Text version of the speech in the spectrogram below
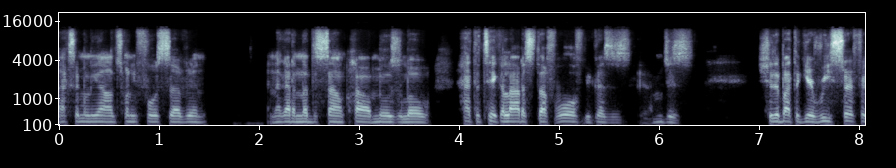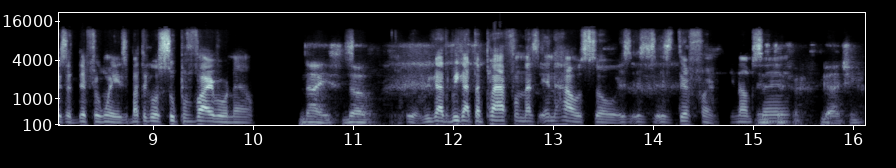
Maxamilliano 24-7 and I got another SoundCloud Mills Low. Had to take a lot of stuff off because I'm just shit about to get resurfaced a different way. It's about to go super viral now. Nice, no. Yeah, we got we got the platform that's in house, so it's, it's, it's different. You know what I'm saying? It's different. Got you.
